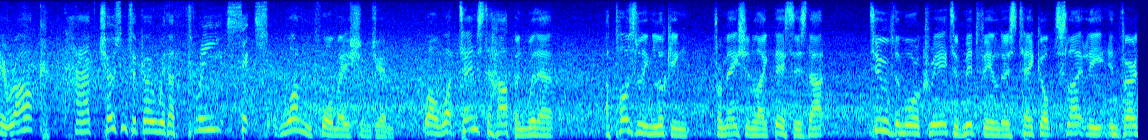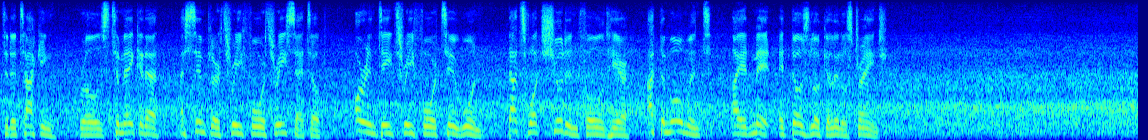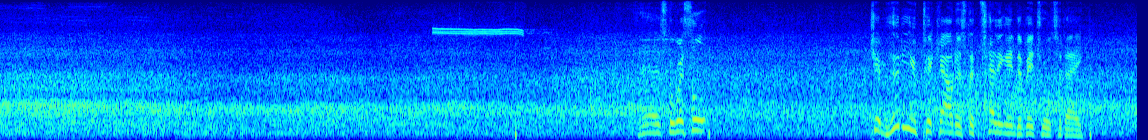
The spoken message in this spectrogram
Iraq have chosen to go with a 3-6-1 formation, Jim. Well, what tends to happen with a, a puzzling-looking formation like this is that two of the more creative midfielders take up slightly inverted attacking roles to make it a, a simpler 3-4-3 setup, or indeed 3-4-2-1. That's what should unfold here. At the moment, I admit, it does look a little strange. There's the whistle. Jim, who do you pick out as the telling individual today?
